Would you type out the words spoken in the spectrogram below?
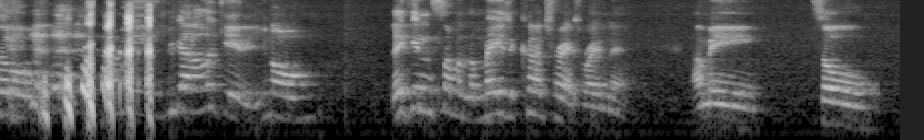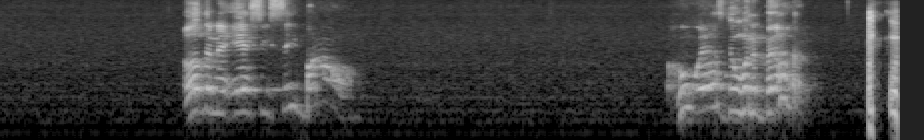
So I mean, you gotta look at it. You know, they getting some of the major contracts right now. I mean, so other than SEC ball, who else doing it better?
